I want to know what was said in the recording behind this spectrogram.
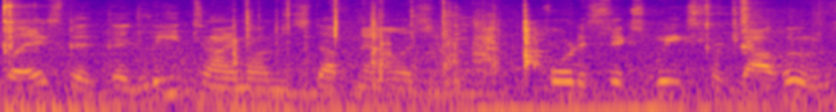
place, that the lead time on the stuff now is four to six weeks for Calhoun's.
